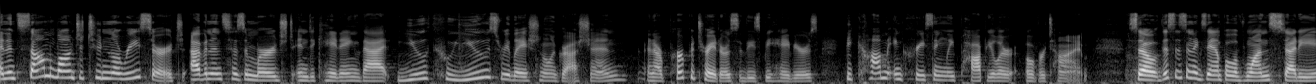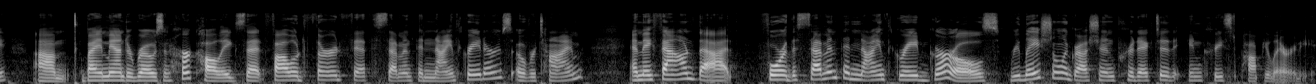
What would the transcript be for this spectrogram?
And in some longitudinal research, evidence has emerged indicating that youth who use relational aggression and are perpetrators of these behaviors become increasingly popular over time. So this is an example of one study um, by Amanda Rose and her colleagues that followed third, fifth, seventh, and ninth graders over time. And they found that for the seventh and ninth grade girls, relational aggression predicted increased popularity.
